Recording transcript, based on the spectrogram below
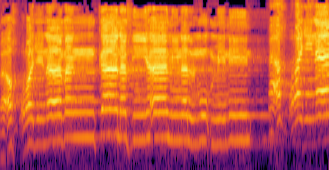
فأخرجنا من كان فيها من المؤمنين. فأخرجنا من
